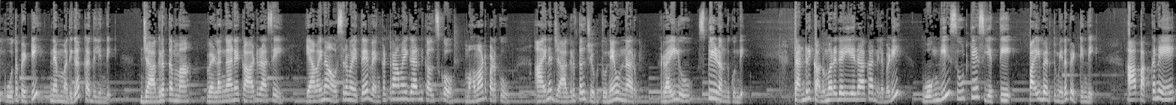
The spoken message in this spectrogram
కూతపెట్టి నెమ్మదిగా కదిలింది. జాగ్రత్తమ్మా వెళ్ళంగానే కార్డు రాసేయ్. ఏమైనా అవసరమైతే వెంకట్రామయ్య గారిని కలుసుకో. మొహమాట పడకు. ఆయన జాగ్రత్తలు చెబుతూనే ఉన్నారు. రైలు స్పీడ్ అందుకుంది. తండ్రి కనుమరుగయ్యేదాకా నిలబడి వంగి సూట్ కేస్ ఎత్తి పై బెర్త్ మీద పెట్టింది. ఆ పక్కనే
